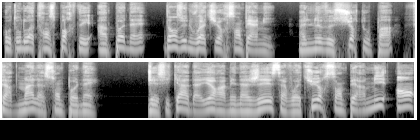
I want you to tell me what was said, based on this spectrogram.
quand on doit transporter un poney dans une voiture sans permis. Elle ne veut surtout pas faire de mal à son poney. Jessica a d'ailleurs aménagé sa voiture sans permis en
